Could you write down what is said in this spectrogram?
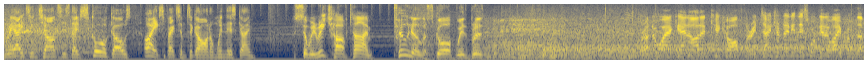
Creating chances, they've scored goals. I expect them to go on and win this game. So we reach half-time. 2-0 the score with Brazil. We're underway again, Ireland kick off. They're in danger of letting this one get away from them.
